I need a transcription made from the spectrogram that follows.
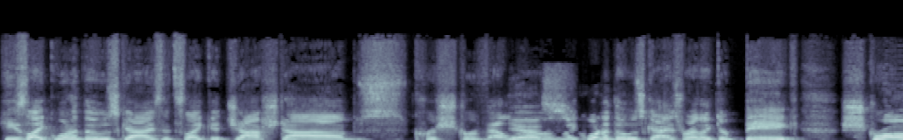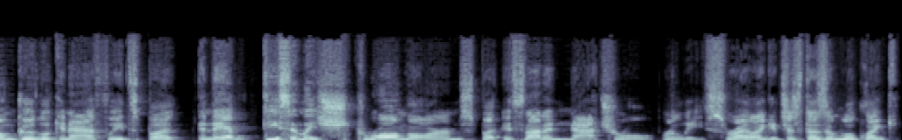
He's like one of those guys that's like a Josh Dobbs, Chris Streveler, yes. like one of those guys, right? Like they're big, strong, good-looking athletes, but and they have decently strong arms, but it's not a natural release, right? Like it just doesn't look like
